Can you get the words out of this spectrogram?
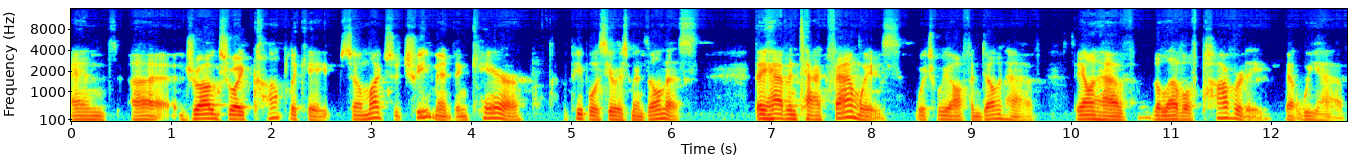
And uh, drugs really complicate so much the treatment and care of people with serious mental illness. They have intact families, which we often don't have. They don't have the level of poverty that we have.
